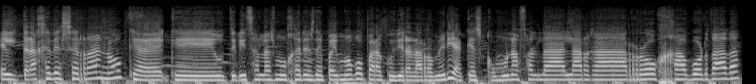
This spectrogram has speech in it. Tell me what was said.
el traje de serrano que, que utilizan las mujeres de Paimogo para acudir a la romería, que es como una falda larga roja bordada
